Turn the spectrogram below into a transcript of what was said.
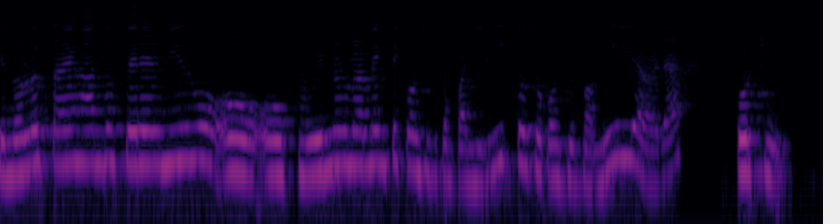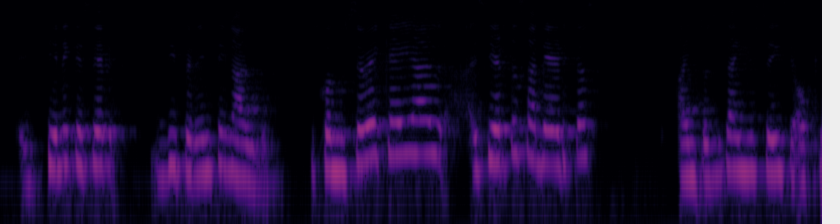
que no lo está dejando ser él mismo o, fluir normalmente con sus compañeritos o con su familia, ¿verdad? Porque eh, tiene que ser diferente en algo. Pues cuando usted ve que hay ciertas alertas, ah, entonces ahí usted dice, ok,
